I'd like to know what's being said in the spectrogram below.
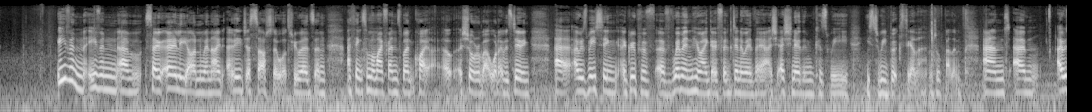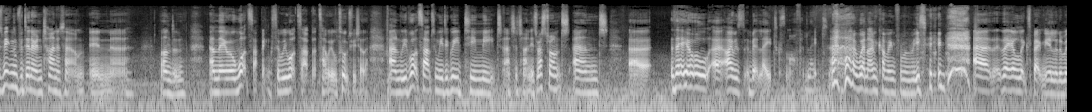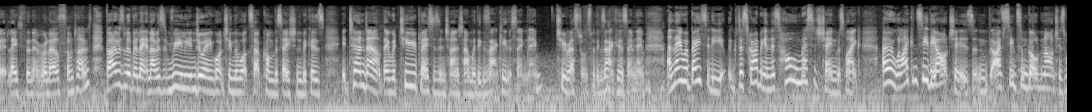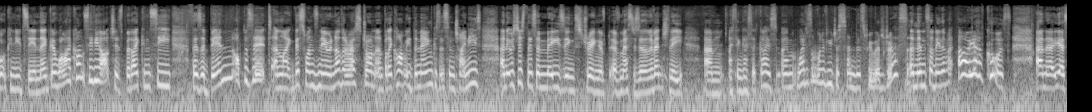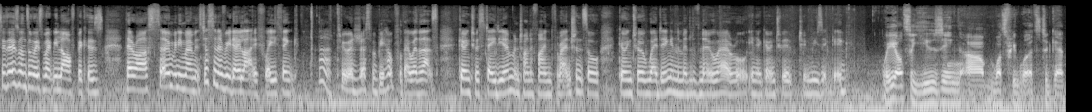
even even um, so early on when I only just started at What Three Words, and I think some of my friends weren't quite uh, sure about what I was doing. Uh, I was meeting a group of, of women who I go for dinner with. I actually, actually know them because we used to read books together and talk about them. And um, I was meeting them for dinner in Chinatown in. Uh, London, and they were WhatsApping. So we WhatsApp. That's how we all talk to each other. And we'd WhatsApped, and we'd agreed to meet at a Chinese restaurant. And uh, they all, uh, I was a bit late because I'm often late when I'm coming from a meeting. Uh, they all expect me a little bit later than everyone else sometimes. But I was a little bit late, and I was really enjoying watching the WhatsApp conversation because it turned out there were two places in Chinatown with exactly the same name, two restaurants with exactly the same name, and they were basically describing. And this whole message chain was like, "Oh, well, I can see the arches, and I've seen some golden arches. What can you see?" And they'd go, "Well, I can't see the arches, but I can see there's a bin opposite, and like this one's near another restaurant, and but I can't read the name because it's in Chinese." And it was just this amazing string of, of messages. And eventually, um, I think I said, "Guys, um, why doesn't one of you just send this three-word address?" And then suddenly they're like, "Oh yeah, of course." And uh, yeah, so those ones always make me laugh because there are so many moments just in everyday life where you think. Ah, three-word address would be helpful there. Whether that's going to a stadium and trying to find the right entrance, or going to a wedding in the middle of nowhere, or you know, going to a, to a music gig. Were you also using um, what's three words to get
